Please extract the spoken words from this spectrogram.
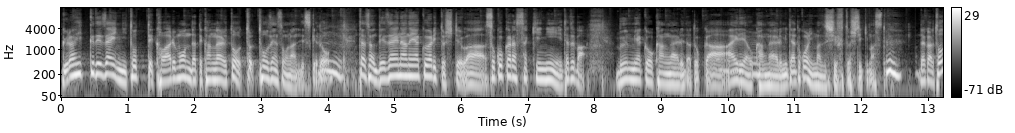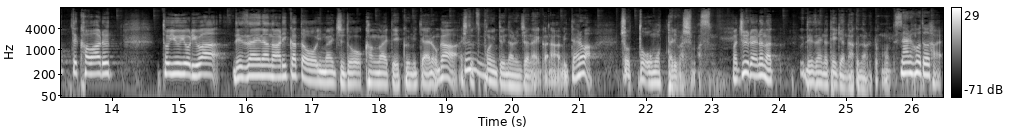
グラフィックデザインにとって変わるもんだって考えると当然そうなんですけど、ただそのデザイナーの役割としては、そこから先に、例えば文脈を考えるだとか、アイデアを考えるみたいなところにまずシフトしていきますと。だから取って変わるというよりは、デザイナーのあり方を今一度考えていくみたいのが一つポイントになるんじゃないかな、みたいなのは、ちょっと思ったりはします。まあ、従来のなデザインの定義はなくなると思うんです。なるほど、はい、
